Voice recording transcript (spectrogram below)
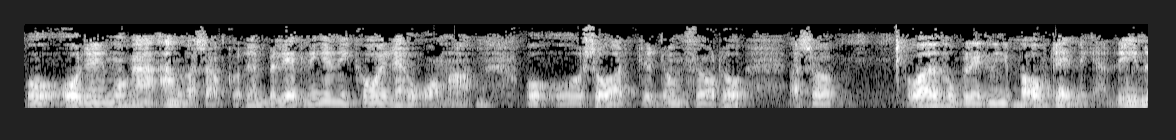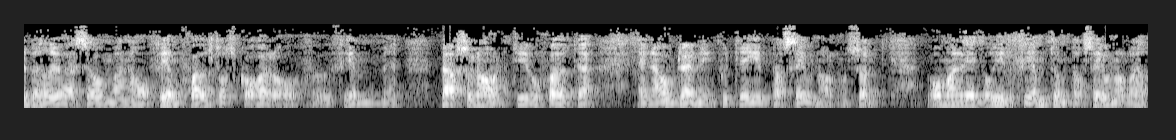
Och, och det är många andra saker. Den beläggningen i korridorerna och, och så att de får då, alltså, och överbeläggningen på avdelningen. Det innebär ju alltså om man har fem sköterskor eller fem eh, personal till att sköta en avdelning på tio personer och sånt. Om man lägger in 15 personer där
